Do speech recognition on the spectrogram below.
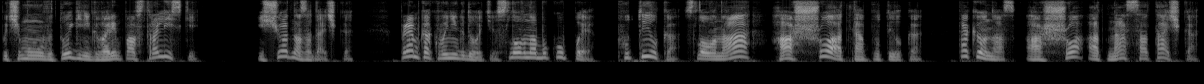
Почему мы в итоге не говорим по-австралийски? Еще одна задачка. Прям как в анекдоте. Слово на букву «П». Путылка. Слово на «А». А шо одна путылка? Так и у нас. А шо одна сатачка?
